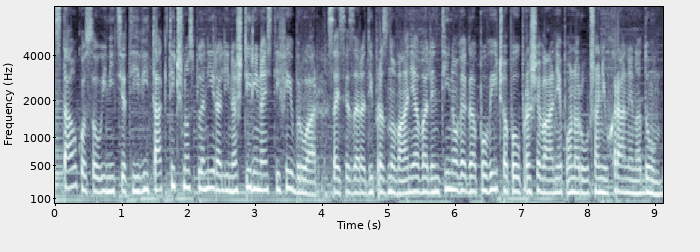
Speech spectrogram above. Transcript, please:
Stavko so v inicijativi taktično splanirali na 14. februar, saj se zaradi praznovanja Valentinovega poveča povpraševanje po naročanju hrane na dom.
